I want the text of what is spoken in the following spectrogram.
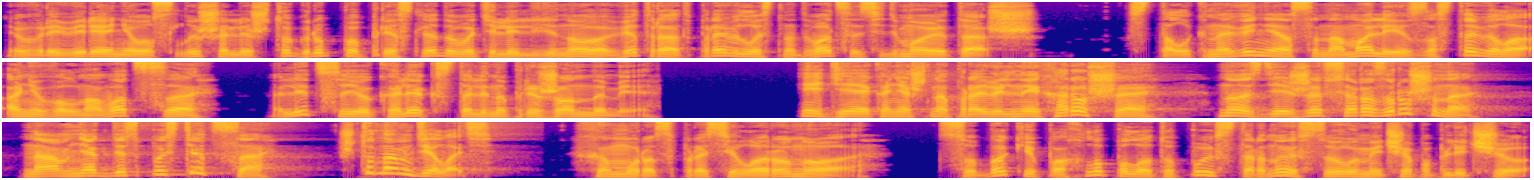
В Ривере они услышали, что группа преследователей Ледяного Ветра отправилась на 27 этаж. Столкновение с аномалией заставило Аню волноваться, лица её коллег стали напряжёнными. «Идея, конечно, правильная и хорошая, но здесь же всё разрушено. Нам негде спуститься. Что нам делать?» Хмуро спросила Руноа. Цубаки похлопала тупой стороной своего меча по плечу.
